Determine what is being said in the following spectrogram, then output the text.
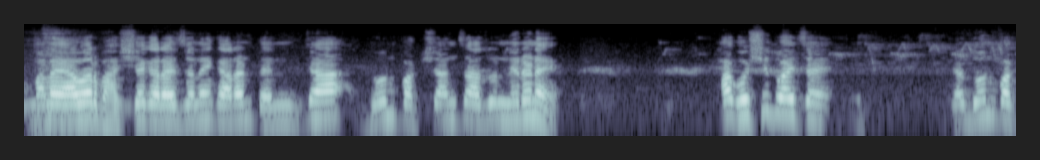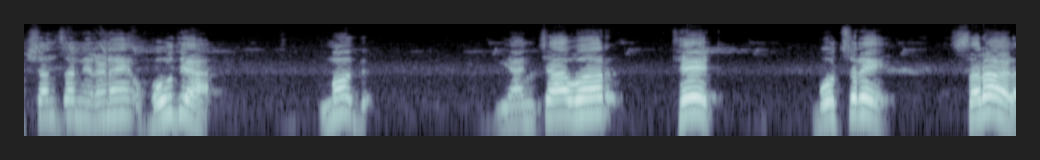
मला यावर भाष्य करायचं नाही कारण त्यांच्या दोन पक्षांचा अजून निर्णय हा घोषित व्हायचा आहे. त्या दोन पक्षांचा निर्णय होऊ द्या. मग यांच्यावर थेट बोचरे सरळ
